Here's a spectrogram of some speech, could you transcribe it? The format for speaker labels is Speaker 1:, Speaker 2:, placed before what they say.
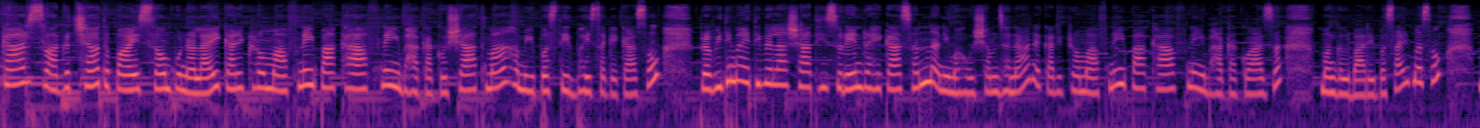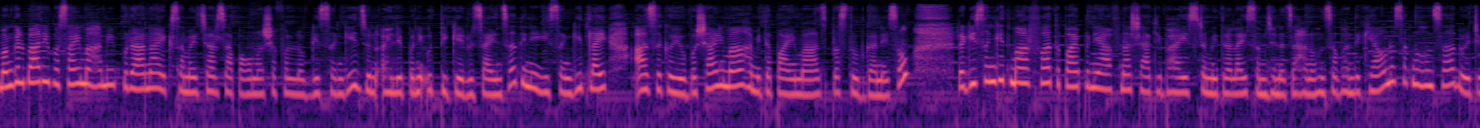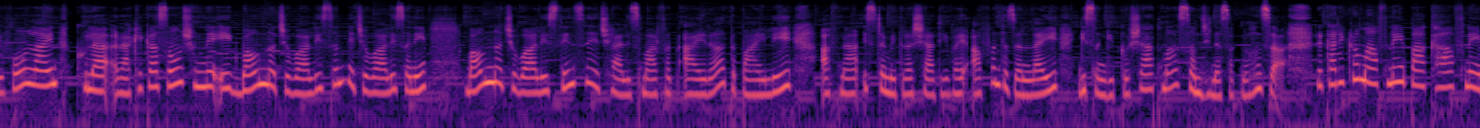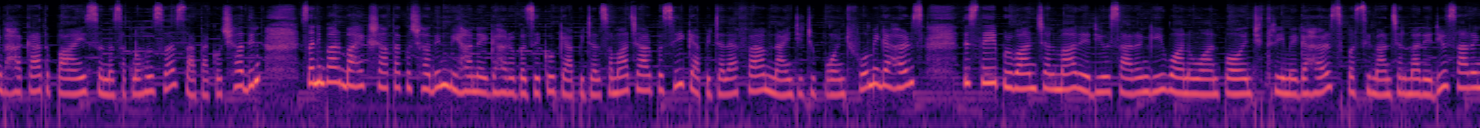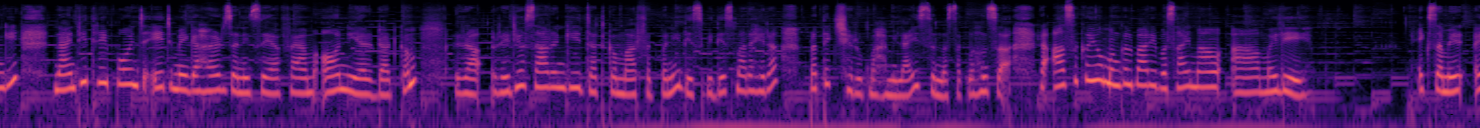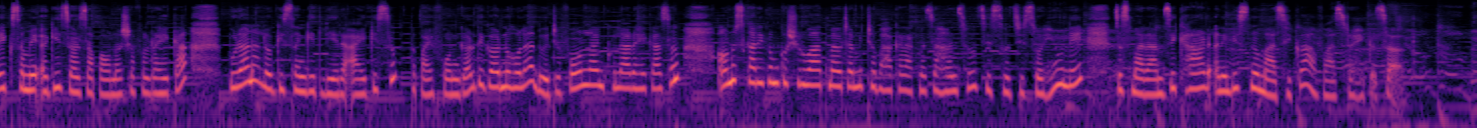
Speaker 1: नमस्कार स्वागत छ तपाईँ सम्पूर्णलाई कार्यक्रम आफ्नै पाखा आफ्नै भाकाको साथमा। हामी उपस्थित भइसकेका छौँ। प्रविधिमा यति बेला साथी सुरेन रहेका छन् अनि महु सम्झना र कार्यक्रम आफ्नै पाखा आफ्नै भाकाको आज मङ्गलबारे बसाइमा छौँ। मङ्गलबारे बसाइमा हामी पुराना एक समय चर्चा पाउन सफल लोकगीत सङ्गीत जुन अहिले पनि उत्तिकै रुचाइन्छ तिनी गीत सङ्गीतलाई आजको यो बसाइमा हामी तपाईँमा आज प्रस्तुत गर्नेछौँ। र गीत सङ्गीत मार्फत तपाईँ पनि आफ्ना साथीभाइ इष्टमित्रलाई सम्झिन चाहनुहुन्छ भनेदेखि आउन सक्नुहुन्छ। दुईटी फोन लाइन खुला राखेका छौँ शून्य एक बाहन्न चौवालिस शून्य चौवालिस अनि बाहन्न चौवालिस तिन सय छ्यालिस मार्फत आएर तपाईँले आफ्ना इष्टमित्र साथीभाइ आफन्तजनलाई गीत सङ्गीतको साथमा सम्झिन सक्नुहुन्छ र कार्यक्रम आफ्नै पाखा आफ्नै भाका तपाईँ सुन्न सक्नुहुन्छ साताको छ दिन शनिबार बाहेक साताको छ दिन बिहान एघार बजेको capital समाचारपछि Capital FM ninety two point four mega hertz त्यस्तै पूर्वाञ्चलमा radio Sarangi one one point three mega hertz पश्चिमाञ्चलमा radio Sarangi ninety three point eight mega hertz अनि CFM on air dot com र रेडियो सारङ्गी dot कम मार्फत पनि देश विदेशमा रहेर प्रत्यक्ष रूपमा हामीलाई सुन्न सक्नुहुन्छ। र आजको यो मङ्गलबारे बसाइमा मैले एक समय एक समय अघि चर्चा पाउन सफल रहेका पुराना लोकगीत सङ्गीत लिएर आएकी छु। तपाईँ फोन गर्दै गर्नुहोला दुईवटा फोन लाइन खुला रहेका छन्। अनुस कार्यक्रमको सुरुवातमा एउटा मिठो भाका राख्न चाहन्छु चिसो चिसो हिउँले जसमा रामजी खाँड अनि विष्णु माझीको आवाज रहेको छ।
